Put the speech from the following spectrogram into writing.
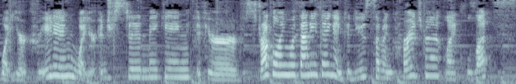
what you're creating, what you're interested in making. If you're struggling with anything and could use some encouragement, like let's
